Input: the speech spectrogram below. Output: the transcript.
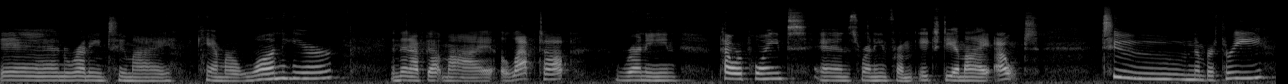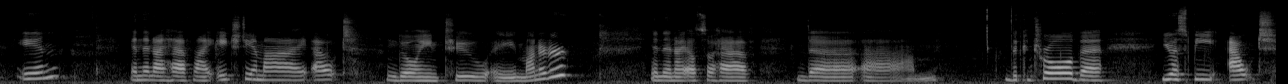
and running to my camera one here. And then I've got my laptop running PowerPoint and it's running from HDMI out to number three in. And then I have my HDMI out going to a monitor. And then I also have the um, the control, the USB out,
